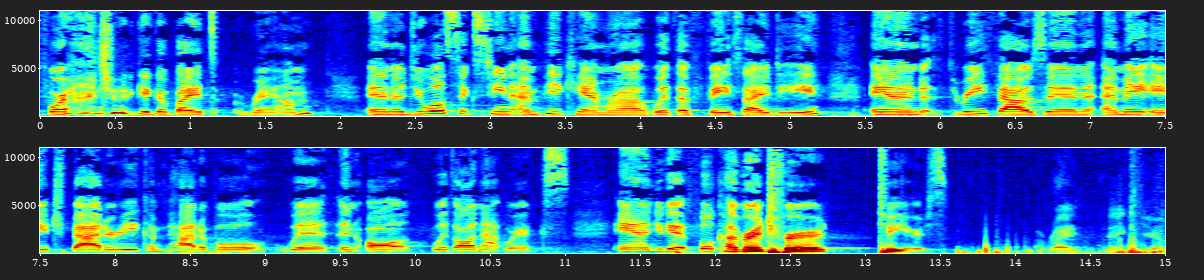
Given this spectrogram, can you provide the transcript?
400 gigabytes RAM. And a dual 16 MP camera with a Face ID and 3000 mAh battery compatible with an all with all networks and you get full coverage for two years. All right, thank you.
